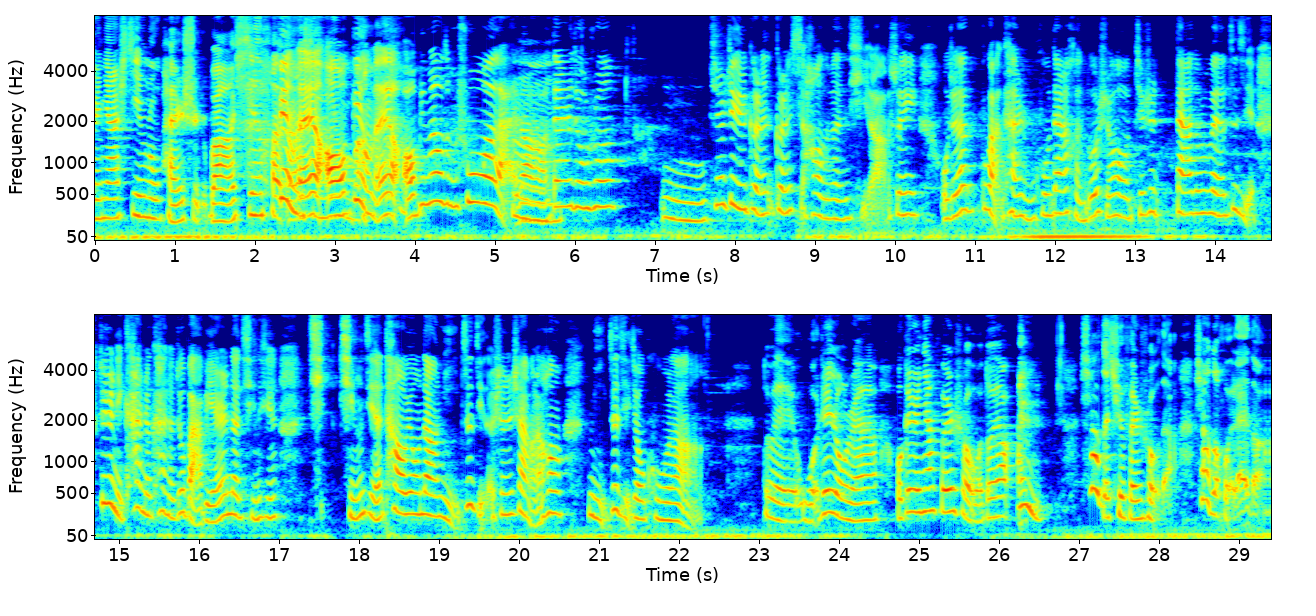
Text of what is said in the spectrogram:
人家心如磐石吧，心狠。并没有，并没有，并没有这么说来的。嗯、但是就是说。嗯，其实这是个人个人喜好的问题啦，所以我觉得不管看什么哭，但是很多时候其实大家都是为了自己，就是你看着看着就把别人的情形情情节套用到你自己的身上，然后你自己就哭了。对我这种人，我跟人家分手，我都要 笑着去分手的，笑着回来的。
